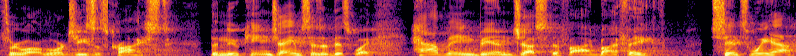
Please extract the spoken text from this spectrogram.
through our Lord Jesus Christ." The New King James says it this way, having been justified by faith. Since we have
